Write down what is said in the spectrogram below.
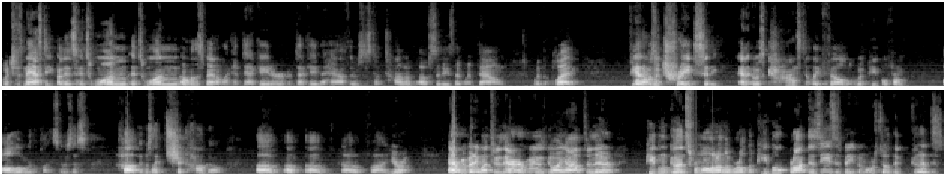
which is nasty. But it's it's one it's one over the span of like a decade or a decade and a half. There was just a ton of, of cities that went down with the plague. Vienna was a trade city, and it was constantly filled with people from all over the place. It was this hub. It was like Chicago of, of, of, of uh, Europe. Everybody went through there. Everybody was going out through there. People and goods from all around the world. The people brought diseases, but even more so, the goods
